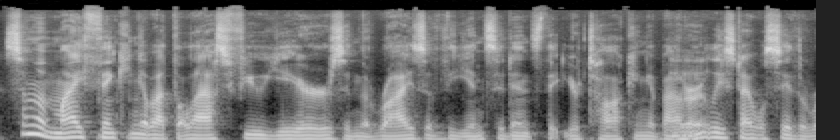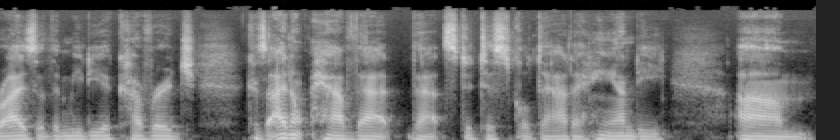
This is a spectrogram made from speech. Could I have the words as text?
some of my thinking about the last few years and the rise of the incidents that you're talking about, or mm-hmm. at least I will say the rise of the media coverage, because I don't have that that statistical data handy. Um,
